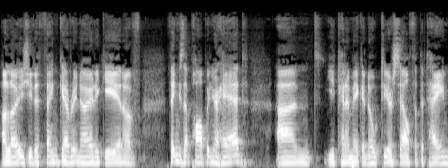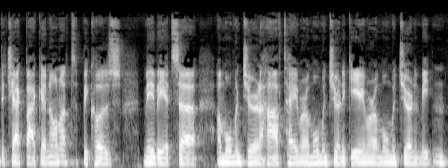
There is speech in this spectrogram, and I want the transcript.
allows you to think every now and again of things that pop in your head. And you kind of make a note to yourself at the time to check back in on it because maybe it's a, a moment during a half time or a moment during a game or a moment during a meeting.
